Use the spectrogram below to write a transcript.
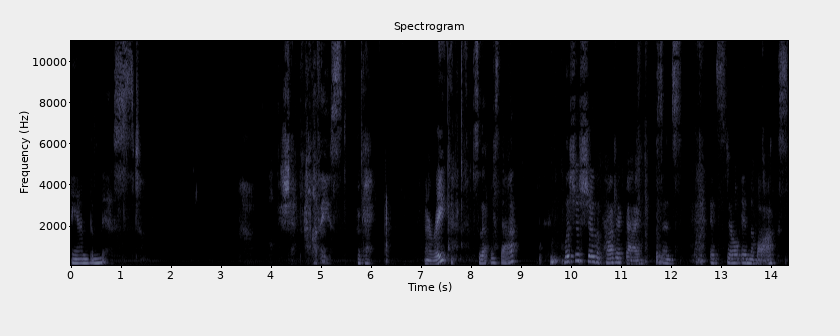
And the mist. Holy shit, I love these. Okay. All right, so that was that. Let's just show the project bag since it's still in the box.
